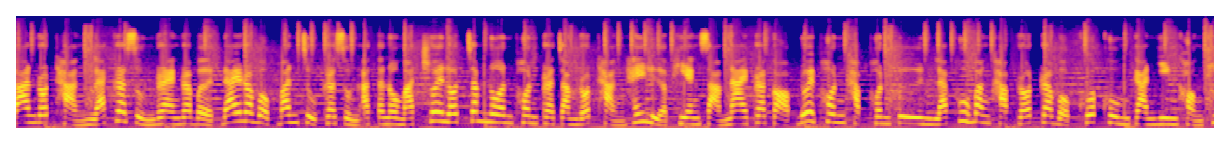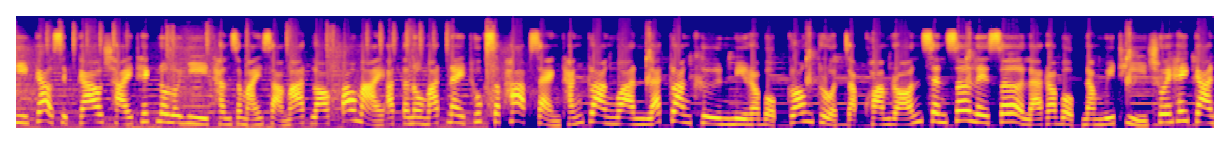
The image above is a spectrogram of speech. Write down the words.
ต้านรถถัง และกระสุนแรงระเบิดได้ระบบบรรจุกระสุนอัตโนมัติช่วยลดจำนวนพลประจำรถถังให้เหลือเพียง 3 นายประกอบด้วยพลขับพลปืน และผู้บังคับรถระบบควบคุมการยิงของ T99 ใช้เทคโนโลยีทันสมัยสามารถล็อกเป้าหมายอัตโนมัติในทุกสภาพแสงทั้งกลางวันและกลางคืน มีระบบกล้องตรวจจับความร้อนเซ็นเซอร์เลเซอร์ และระบบนำวิถีช่วยให้การ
